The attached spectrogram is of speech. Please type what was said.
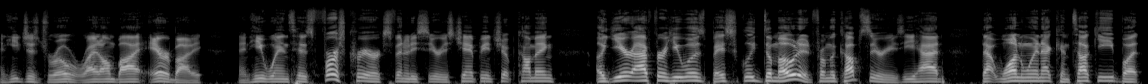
and he just drove right on by everybody. And he wins his first career Xfinity Series championship coming a year after he was basically demoted from the Cup Series. He had that one win at Kentucky, but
